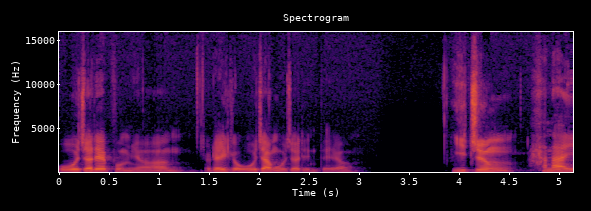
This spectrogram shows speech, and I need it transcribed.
5절에 보면 레기 5장 5절인데요. 이 중 하나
